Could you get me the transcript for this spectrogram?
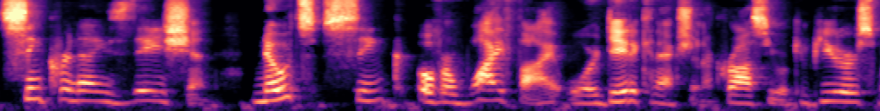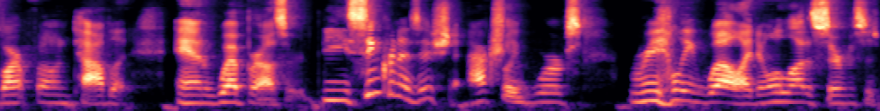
Synchronization. Notes sync over Wi Fi or data connection across your computer, smartphone, tablet, and web browser. The synchronization actually works really well. I know a lot of services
